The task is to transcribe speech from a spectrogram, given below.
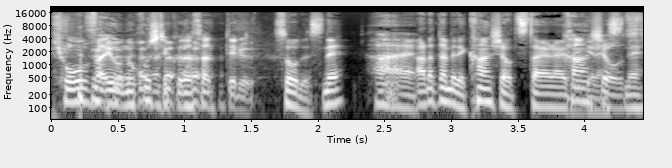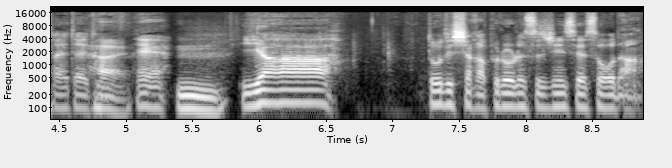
教材を残してくださってる。そうですね。はい。改めて感謝を伝えないといけな感謝をいですね。伝えたいと思いはいますね。うん。いやー、どうでしたか、プロレス人生相談。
